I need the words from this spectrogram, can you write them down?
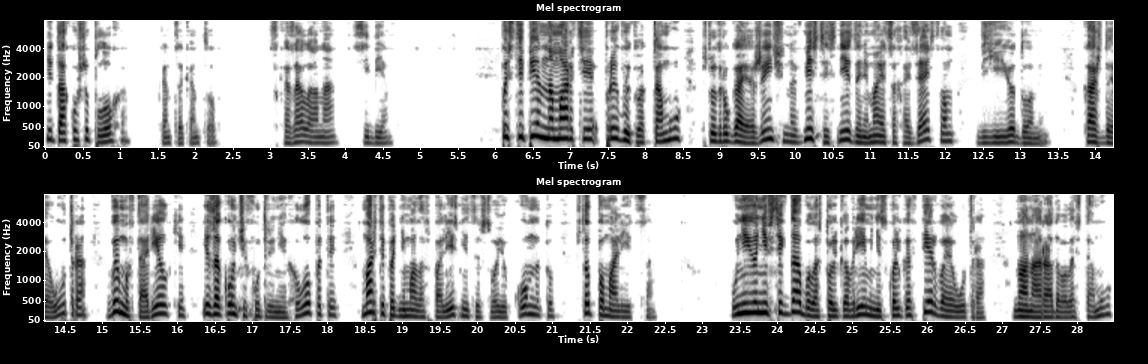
не так уж и плохо, в конце концов, сказала она себе. Постепенно Марти привыкла к тому, что другая женщина вместе с ней занимается хозяйством в ее доме. Каждое утро, вымыв тарелки и закончив утренние хлопоты, Марти поднималась по лестнице в свою комнату, чтобы помолиться. У нее не всегда было столько времени, сколько в первое утро, но она радовалась тому,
